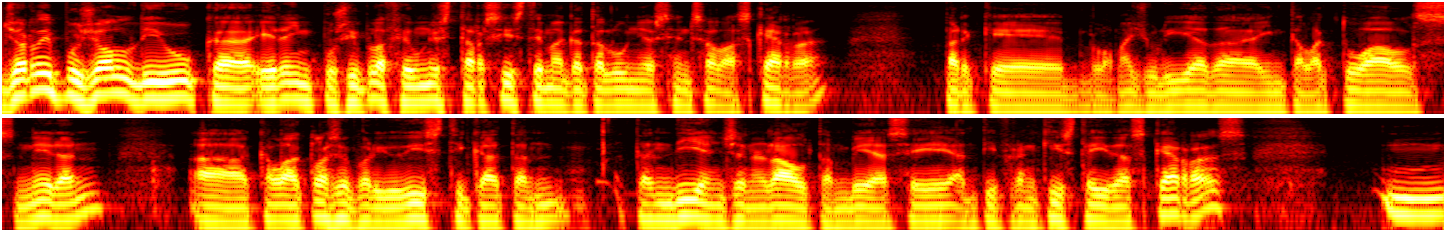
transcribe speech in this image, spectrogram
Jordi Pujol diu que era impossible fer un Star System a Catalunya sense l'esquerra, perquè la majoria d'intel·lectuals n'eren, eh, que la classe periodística ten, tendia en general també a ser antifranquista i d'esquerres, mm,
